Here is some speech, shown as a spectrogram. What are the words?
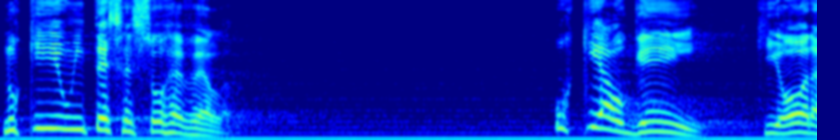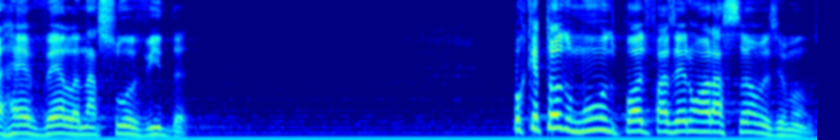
no que o intercessor revela. O que alguém que ora revela na sua vida? Porque todo mundo pode fazer uma oração, meus irmãos.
